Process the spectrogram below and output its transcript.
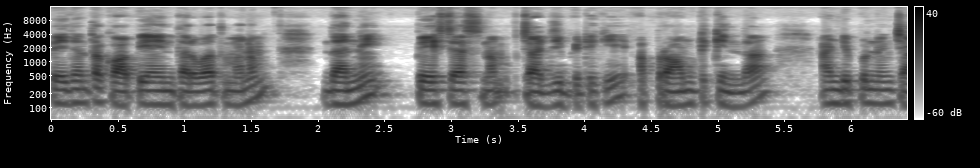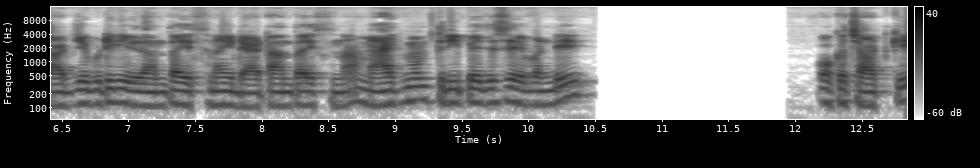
పేజ్ అంతా కాపీ అయిన తర్వాత మనం దాన్ని పేస్ట్ చేస్తున్నాం చాట్ జీపీటీకి ఆ ప్రాంప్ట్ కింద. అండ్ ఇప్పుడు నేను చాట్ జీపీటీకి ఇదంతా ఇస్తున్నా ఈ డేటా అంతా ఇస్తున్నా. మ్యాక్సిమం త్రీ పేజెస్ ఇవ్వండి ఒక చార్ట్కి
